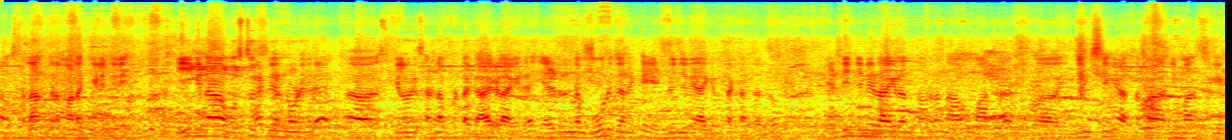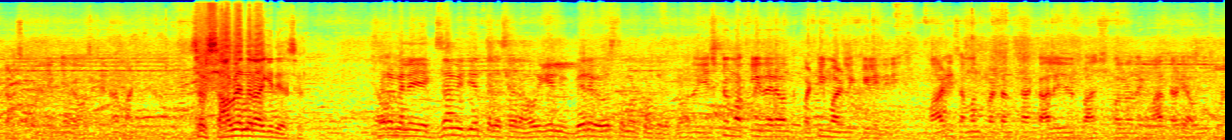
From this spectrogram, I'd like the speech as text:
ನಾವು ಸ್ಥಳಾಂತರ ಮಾಡೋಕ್ಕೆ ಹೇಳಿದ್ದೀವಿ. ಈಗಿನ ವಸ್ತುಸ್ಥಿತಿಯನ್ನು ನೋಡಿದರೆ ಕೆಲವರಿಗೆ ಸಣ್ಣ ಪುಟ್ಟ ಗಾಯಗಳಾಗಿದೆ. ಎರಡರಿಂದ ಮೂರು ಜನಕ್ಕೆ ಹೆಡ್ ಇಂಜಿನಿಯರ್ ಆಗಿರ್ತಕ್ಕಂಥದ್ದು. ಹೆಡ್ ಇಂಜಿನಿಯರ್ ಆಗಿರೋಂಥವ್ರನ್ನ ನಾವು ಮಾತ್ರ ನಿಮ್ಸಿಗೆ ಅಥವಾ ನಿಮಾನ್ಸಿಗೆ ಕಳಿಸ್ಕೊಡ್ಲಿಕ್ಕೆ ವ್ಯವಸ್ಥೆಯನ್ನು ಮಾಡಿದ್ದೀವಿ. ಸರ್ ಸಾವೇಂದ್ರ ಆಗಿದೆಯಾ ಸರ್? ಸರ್ ಆಮೇಲೆ ಎಕ್ಸಾಮ್ ಇದೆಯಂತಲ್ಲ ಸರ್ ಅವ್ರಿಗೆ ನೀವು ಬೇರೆ ವ್ಯವಸ್ಥೆ ಮಾಡ್ಕೊಡ್ತೀರಾ ಸರ್ ಅದು ಎಷ್ಟು ಮಕ್ಕಳಿದ್ದಾರೆ ಒಂದು ಪಟ್ಟಿ ಮಾಡಲಿಕ್ಕೆ ಕೇಳಿದ್ದೀನಿ ಮಾಡಿ ಸಂಬಂಧಪಟ್ಟಂಥ ಕಾಲೇಜಿನ ಪ್ರಾಂಶುಪಾಲರೊಂದಿಗೆ ಮಾತಾಡಿ ಅವರು ಕೂಡ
